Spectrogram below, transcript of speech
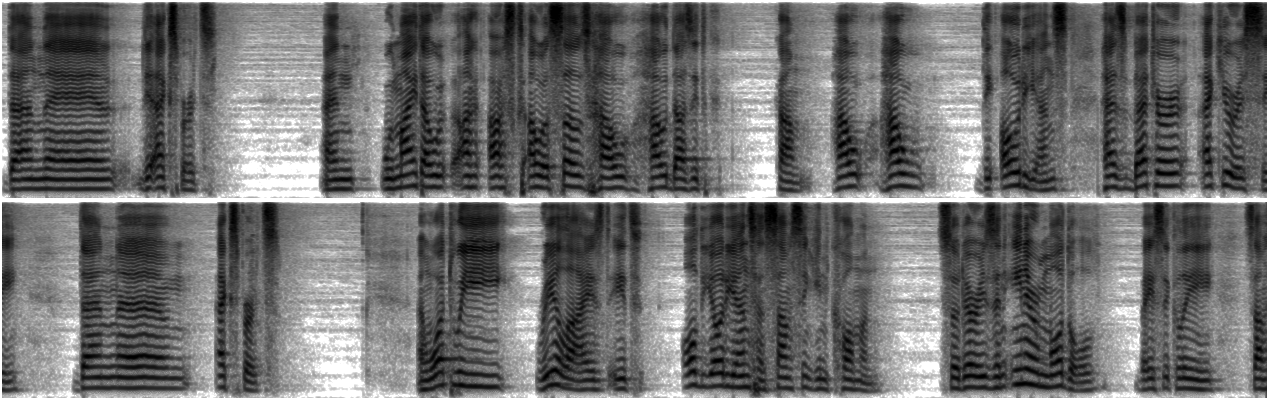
than uh, the experts. And we might ask ourselves how, how does it come? How, how the audience has better accuracy than um, experts. And what we realized is all the audience has something in common. So there is an inner model, basically some,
